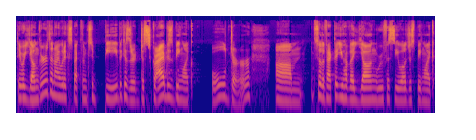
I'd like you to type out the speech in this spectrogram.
they were younger than i would expect them to be because they're described as being like older um, so the fact that you have a young Rufus Sewell just being like,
